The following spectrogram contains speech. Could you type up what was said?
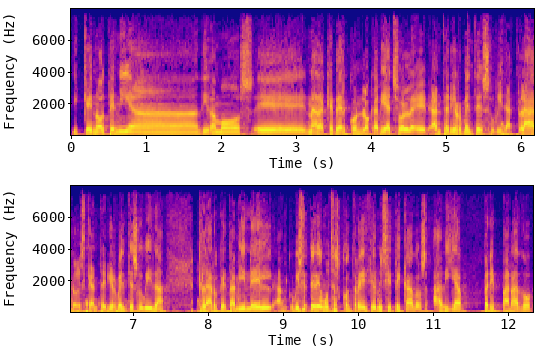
y que no tenía, digamos, eh, nada que ver con lo que había hecho eh, anteriormente en su vida. Claro, es que anteriormente en su vida, claro que también él, aunque hubiese tenido muchas contradicciones y pecados, había preparado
